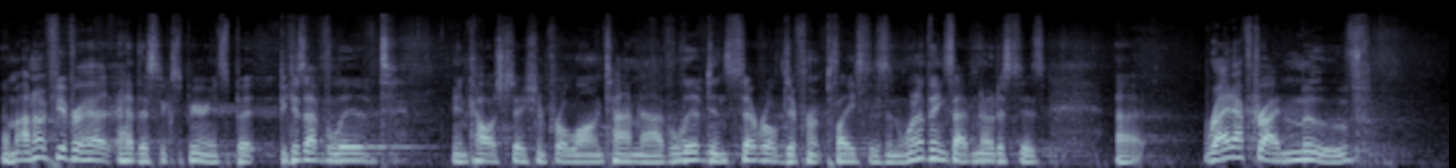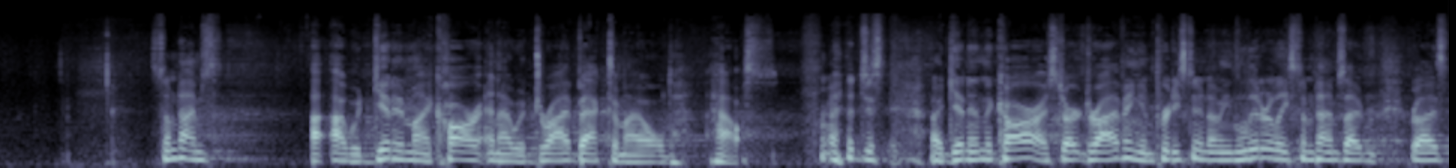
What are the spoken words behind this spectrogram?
Um, I don't know if you've ever had, had this experience, but because I've lived in College Station for a long time now. I've lived in several different places, and one of the things I've noticed is uh, right after I move, sometimes I, I would get in my car and I would drive back to my old house. Just I get in the car, I start driving, and pretty soon, I mean, literally, sometimes I realize,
